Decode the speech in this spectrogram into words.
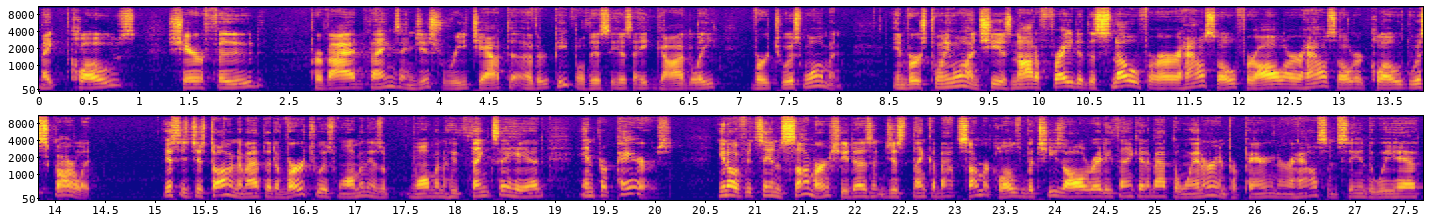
make clothes, share food, provide things, and just reach out to other people. This is a godly, virtuous woman. In verse 21, she is not afraid of the snow for her household, for all her household are clothed with scarlet. This is just talking about that a virtuous woman is a woman who thinks ahead and prepares. You know, if it's in summer, she doesn't just think about summer clothes, but she's already thinking about the winter and preparing her house and seeing do we have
